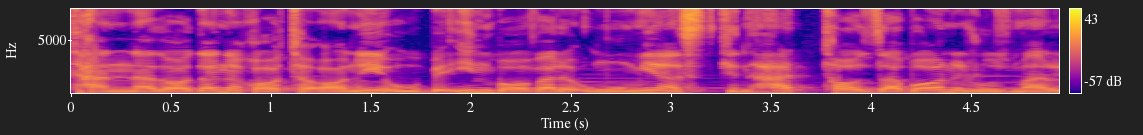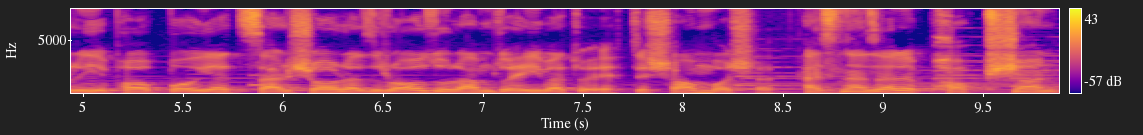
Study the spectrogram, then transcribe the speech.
تن ندادن قاطعانه او به این باور عمومی است که حتی زبان روزمره پاپ باید سرشار از راز و رمز و حیبت و احتشام باشد. از نظر پاپشان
